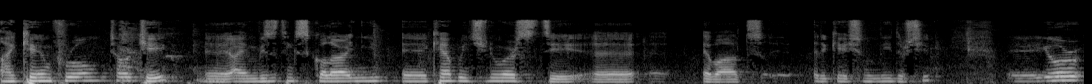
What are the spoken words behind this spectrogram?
I came from Turkey. Uh, I am visiting scholar in uh, Cambridge University uh, about educational leadership. Uh, your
